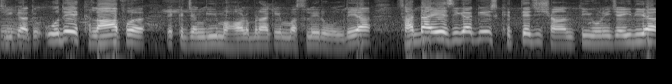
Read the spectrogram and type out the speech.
ਠੀਕ ਆ ਤੇ ਉਹਦੇ ਖਿਲਾਫ ਇੱਕ ਜੰਗੀ ਮਾਹੌਲ ਬਣਾ ਕੇ ਮਸਲੇ ਰੋਲਦੇ ਆ। ਸਾਡਾ ਇਹ ਸੀਗਾ ਕਿ ਇਸ ਖਿੱਤੇ 'ਚ ਸ਼ਾਂਤੀ ਹੋਣੀ ਚਾਹੀਦੀ ਆ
